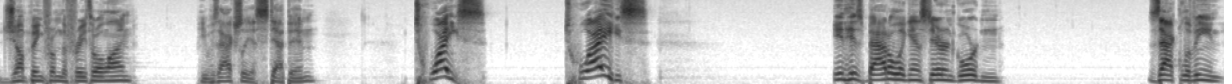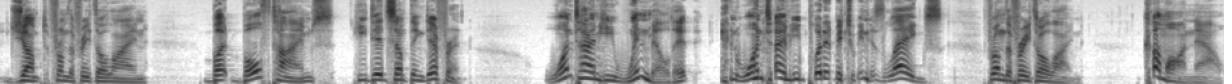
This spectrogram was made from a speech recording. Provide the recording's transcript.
jumping from the free throw line? He was actually a step in. Twice. Twice in his battle against Aaron Gordon, Zach LaVine jumped from the free throw line, but both times he did something different. One time he windmilled it, and one time he put it between his legs from the free throw line. Come on now.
